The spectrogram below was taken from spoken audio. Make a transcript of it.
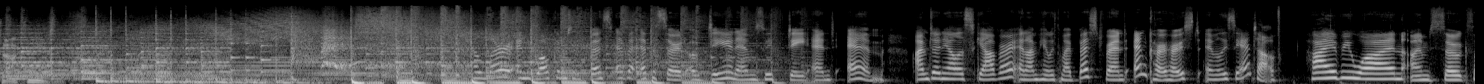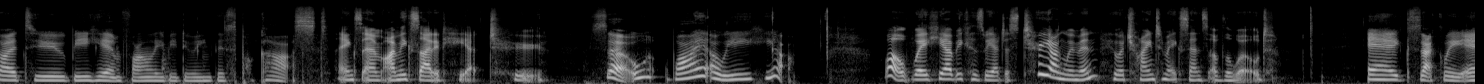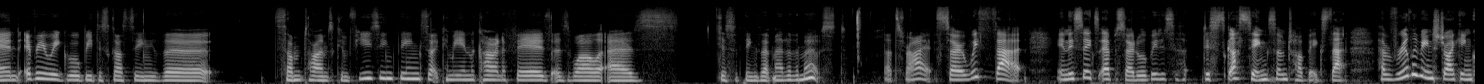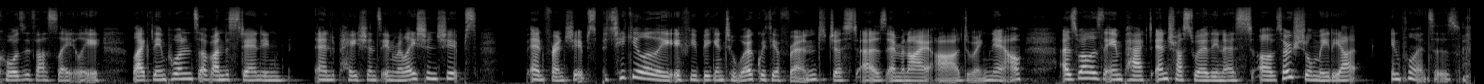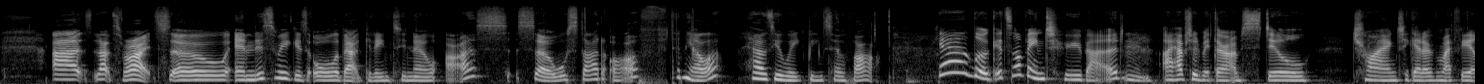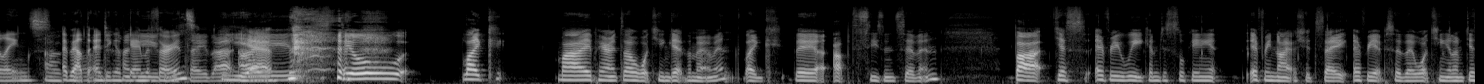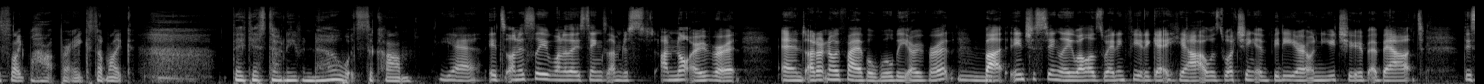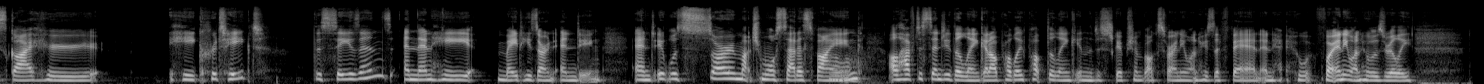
start music. Hello and welcome to the first ever episode of D&M's with D and M. I'm Daniela Scalvo and I'm here with my best friend and co-host Emily Santa. Hi everyone. I'm so excited to be here and finally be doing this podcast. Thanks, Em. I'm excited here too. So, why are we here? Well, we're here because we are just two young women who are trying to make sense of the world. Exactly. And every week we'll be discussing the sometimes confusing things that can be in the current affairs as well as just the things that matter the most. That's right. So, with that, in this week's episode, we'll be dis- discussing some topics that have really been striking chords with us lately, like the importance of understanding and patience in relationships and friendships, particularly if you begin to work with your friend, just as Em and I are doing now, as well as the impact and trustworthiness of social media influencers. Uh, that's right. So, and this week is all about getting to know us. So, we'll start off. Daniela, how's your week been so far? Yeah, look, it's not been too bad. I have to admit, though, I'm still trying to get over my feelings Oh, about the ending of I Game of you were gonna Thrones. Say that. Yeah. I still like my parents are watching it at the moment. Like they're up to season seven, but just every week I'm just looking at every night. I should say every episode they're watching, and I'm just like heartbreaks. I'm like, they just don't even know what's to come. Yeah, it's honestly one of those things I'm just I'm not over it. And I don't know if I ever will be over it. Mm. But interestingly, while I was waiting for you to get here, I was watching a video on YouTube about this guy who he critiqued the seasons and then he made his own ending. And it was so much more satisfying. Oh. I'll have to send you the link and I'll probably pop the link in the description box for anyone who's a fan and who, for anyone who was really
